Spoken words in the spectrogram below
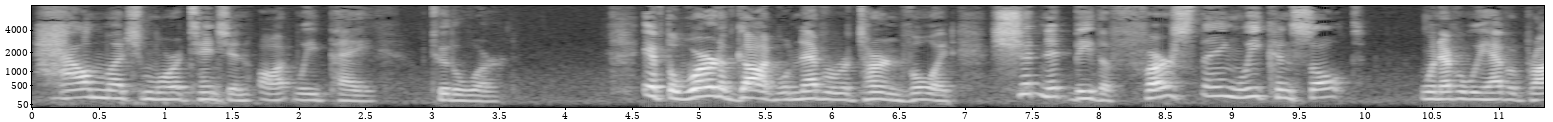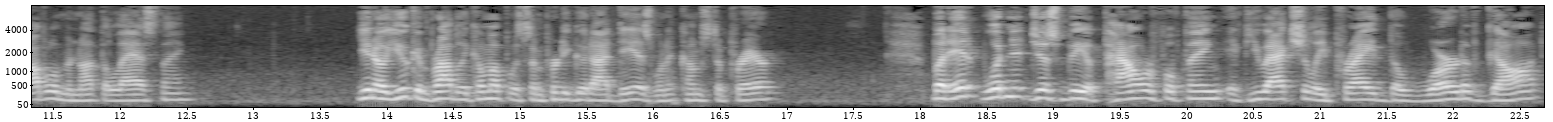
how much more attention ought we pay to the Word? If the Word of God will never return void, shouldn't it be the first thing we consult whenever we have a problem and not the last thing? You know, you can probably come up with some pretty good ideas when it comes to prayer. But it wouldn't it just be a powerful thing if you actually prayed the word of God?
